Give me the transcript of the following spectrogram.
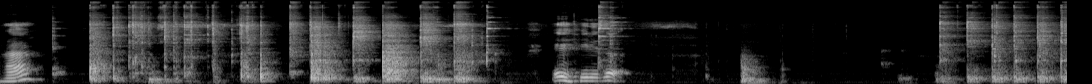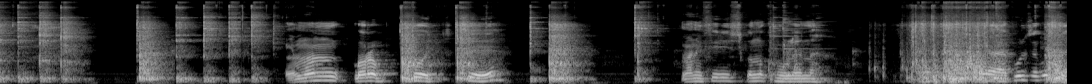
হ্যাঁ? এ ফিরে তো এমন বরফ তো হচ্ছে মানে ফ্রিজ কোনো খোলে না। হ্যাঁ খুলছে খুলছে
